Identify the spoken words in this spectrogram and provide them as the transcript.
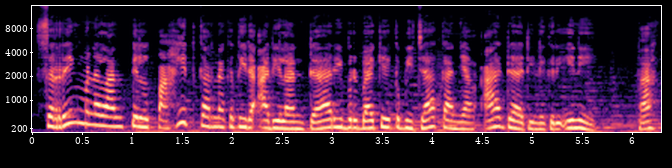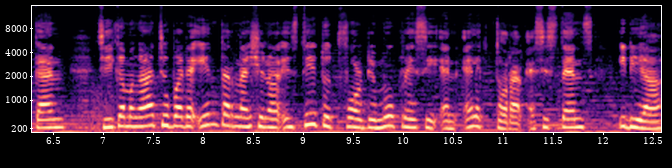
sering menelan pil pahit karena ketidakadilan dari berbagai kebijakan yang ada di negeri ini. Bahkan, jika mengacu pada International Institute for Democracy and Electoral Assistance, IDEA,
